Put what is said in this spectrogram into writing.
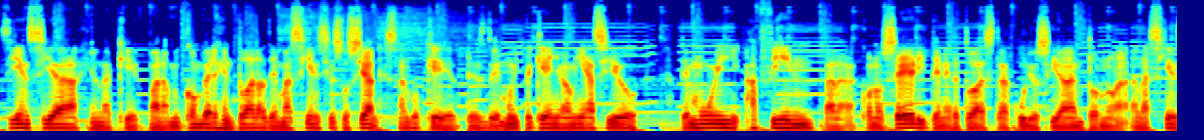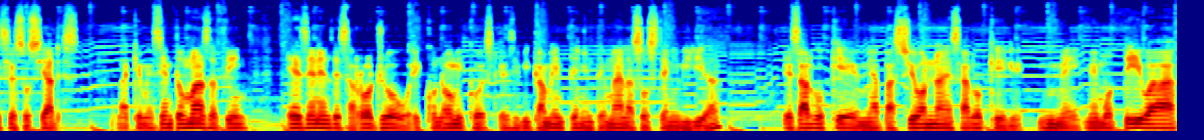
ciencia en la que para mí convergen todas las demás ciencias sociales, algo que desde muy pequeño a mí ha sido de muy afín para conocer y tener toda esta curiosidad en torno a, a las ciencias sociales. La que me siento más afín es en el desarrollo económico, específicamente en el tema de la sostenibilidad. Es algo que me apasiona, es algo que me, me motiva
